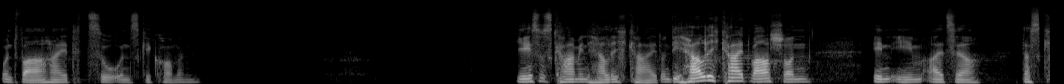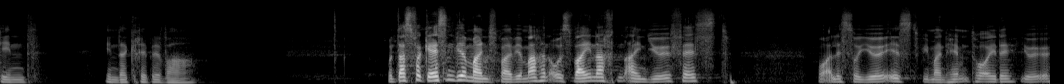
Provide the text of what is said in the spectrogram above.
und Wahrheit zu uns gekommen. Jesus kam in Herrlichkeit und die Herrlichkeit war schon in ihm, als er das Kind in der Krippe war. Und das vergessen wir manchmal. Wir machen aus Weihnachten ein Jö-Fest, wo alles so Jö ist, wie mein Hemd heute, Jö.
